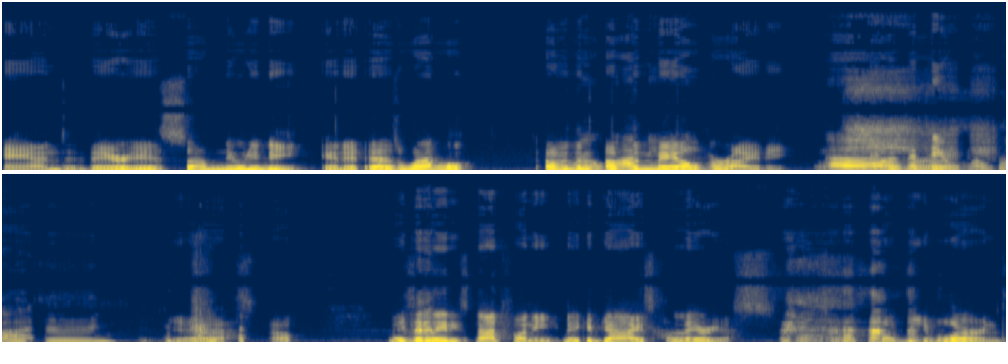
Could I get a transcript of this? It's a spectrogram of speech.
and there is some nudity in it as well, of the of Robot the male nudity? variety. Of Oh, the I was male gonna say variety. robot. shocking. Yes. No. Is Naked it- ladies not funny. Naked guys hilarious. is what- what we have learned.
